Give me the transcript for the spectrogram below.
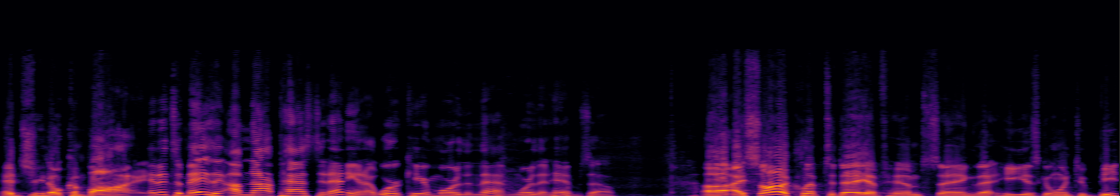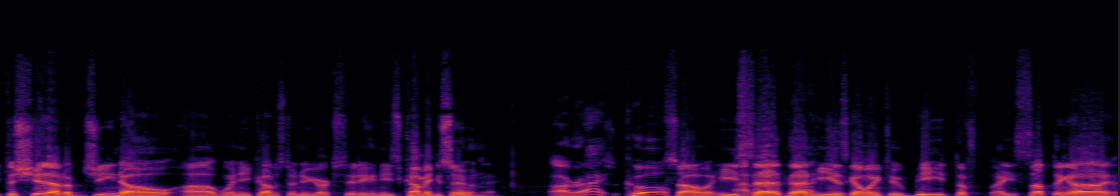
and Gino combined. And it's amazing. I'm not passed at any, and I work here more than them, more than him. So Uh, I saw a clip today of him saying that he is going to beat the shit out of Gino uh, when he comes to New York City, and he's coming soon. All right, cool. So he I said that good. he is going to beat the uh, something. Uh,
